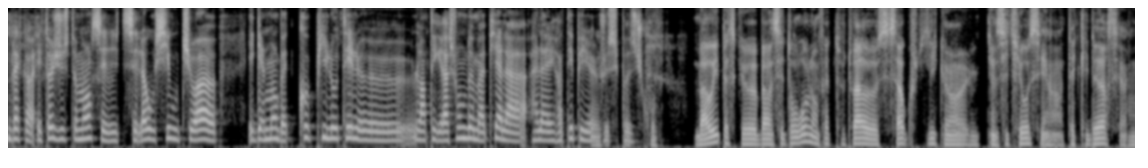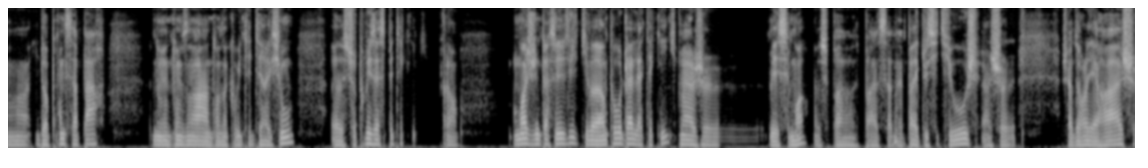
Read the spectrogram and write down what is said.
D'accord. Et toi, justement, c'est là aussi où tu as également bah, copiloté l'intégration de MAPI à la, à la RATP, je suppose, du coup. Bah oui, parce que bah, c'est ton rôle, en fait. Toi, c'est ça où je te dis qu'un CTO, c'est un tech leader, un, il doit prendre sa part dans, dans, un, dans un comité de direction sur tous les aspects techniques. Alors, moi, j'ai une personnalité qui va un peu au-delà de la technique. Moi, je mais c'est moi, c'est pas, pas, ça n'a pas avec le CTO. J'adore les RH,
